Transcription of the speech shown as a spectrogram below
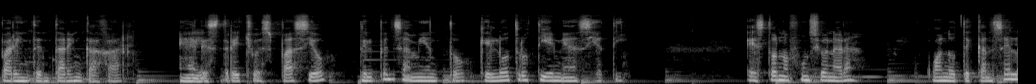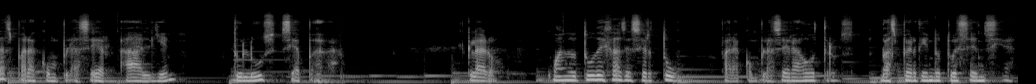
para intentar encajar en el estrecho espacio del pensamiento que el otro tiene hacia ti. Esto no funcionará. Cuando te cancelas para complacer a alguien, tu luz se apaga. Claro, cuando tú dejas de ser tú para complacer a otros, vas perdiendo tu esencia,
